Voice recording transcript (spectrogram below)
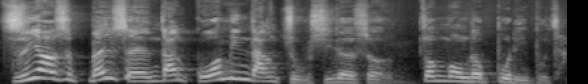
只要是本省人当国民党主席的时候，中共都不理不睬。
